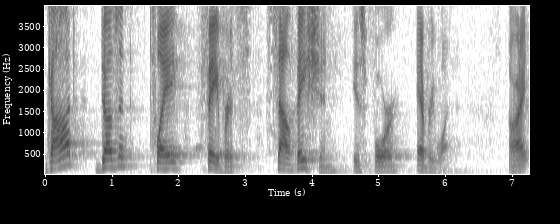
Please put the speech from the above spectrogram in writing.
God doesn't play favorites, salvation is for everyone. All right?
